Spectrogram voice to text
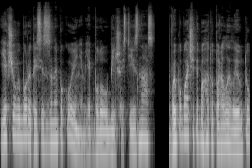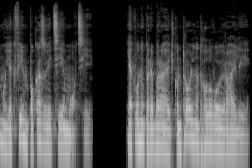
Якщо ви боретесь із занепокоєнням, як було у більшості із нас, ви побачите багато паралелей у тому, як фільм показує ці емоції, як вони перебирають контроль над головою Райлі,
